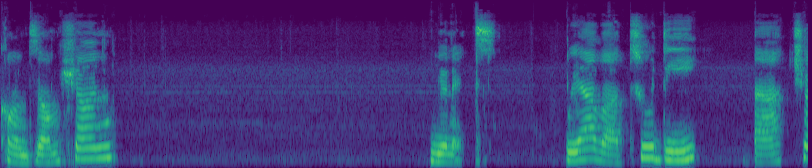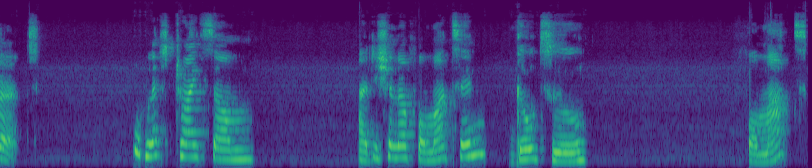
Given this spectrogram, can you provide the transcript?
Consumption. Units. We have a 2D bar chart. Let's try some additional formatting. Go to Format,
